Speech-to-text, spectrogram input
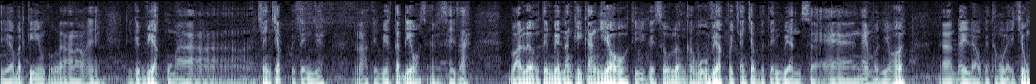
thì ở bất kỳ một quốc gia nào đấy, thì cái việc mà tranh chấp về tên miền là cái việc tất yếu sẽ xảy ra. Và lượng tên miền đăng ký càng nhiều thì cái số lượng các vụ việc về tranh chấp về tên miền sẽ ngày một nhiều hơn. À, đây là một cái thông lệ chung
